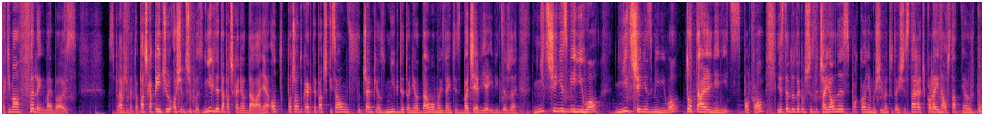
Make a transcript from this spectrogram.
Taki mam feeling, my boys. Sprawdźmy to. Paczka 5, 8, 3 plus. Nigdy ta paczka nie oddała, nie? Od początku, jak te paczki są w Champions, nigdy to nie oddało. Moim zdaniem to jest badziewie i widzę, że nic się nie zmieniło. Nic się nie zmieniło. Totalnie nic. Spoko. Jestem do tego przyzwyczajony. Spoko, nie musimy tutaj się starać. Kolejna, ostatnia już, bo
